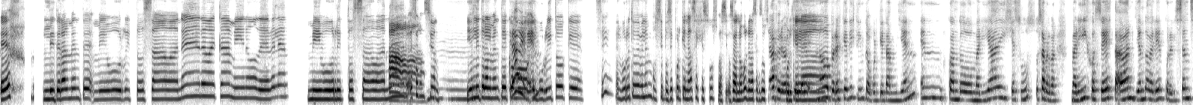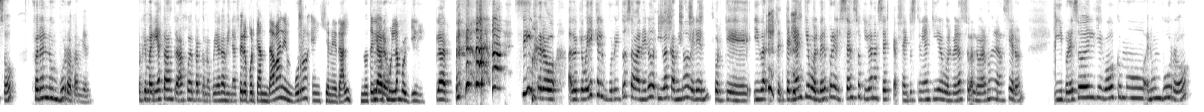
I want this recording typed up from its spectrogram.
Es literalmente mi burrito sabanero va camino de Belén. Mi burrito sabanero. Ah. Esa canción. Mm, Y es literalmente como el burrito que. Sí, el burrito de Belén, pues sí, pues es porque nace Jesús, basi- o sea, no porque nace Jesús, Ya, pero es que, la- no, pero es que es distinto, porque también en, cuando María y Jesús, o sea, perdón, María y José estaban yendo a Belén por el censo, fueron en un burro también. Porque María estaba en trabajo de parto, no podía caminar. Pero porque andaban en burro en general, no tenían Claro. como un Lamborghini. Claro. Sí, pero a lo que voy es que el burrito sabanero iba camino a Belén porque iba, te- tenían que volver por el censo que iban a hacer, ¿cachai? Entonces tenían que ir a volver a su- al lugar donde nacieron. Y por eso él llegó como en un burro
